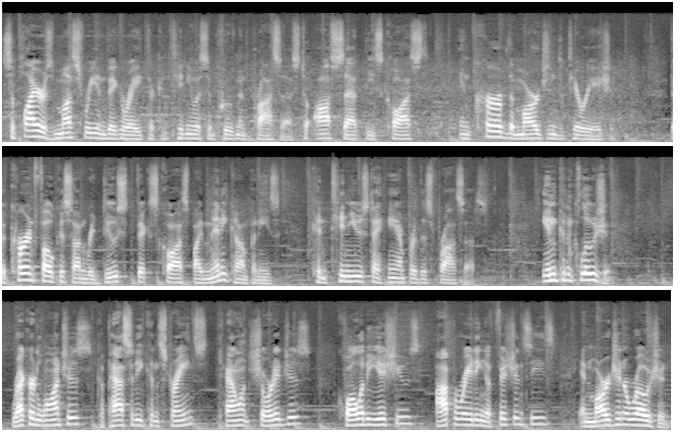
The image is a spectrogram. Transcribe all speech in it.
Suppliers must reinvigorate their continuous improvement process to offset these costs and curb the margin deterioration. The current focus on reduced fixed costs by many companies continues to hamper this process. In conclusion, Record launches, capacity constraints, talent shortages, quality issues, operating efficiencies, and margin erosion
